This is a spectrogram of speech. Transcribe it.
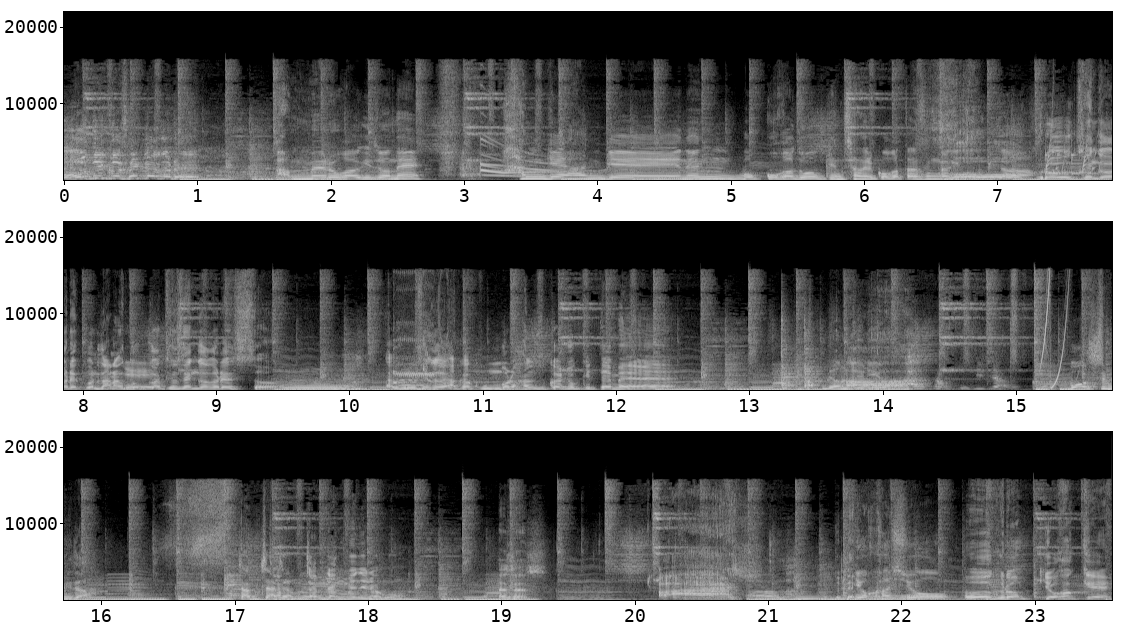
어디 그 생각을 해? 밤매러 가기 전에 한 개 한 개는 먹고 가도 괜찮을 것 같다는 생각이 오, 듭니다. 그런 생각을 했구나. 나랑 예. 똑같은 생각을 했어. 나는 그런 생각 아까 국물을 한 숟갈 줬기 때문에 면들이요? 먹습니다. 짬짜장. 짬장면이라고. 됐어, 됐어. 아, 씨. 기억하시오. 어, 그럼 기억할게.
